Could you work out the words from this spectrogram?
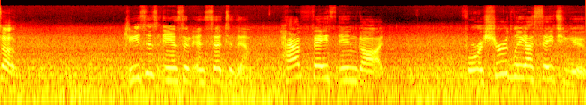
So, Jesus answered and said to them, Have faith in God. For assuredly I say to you,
